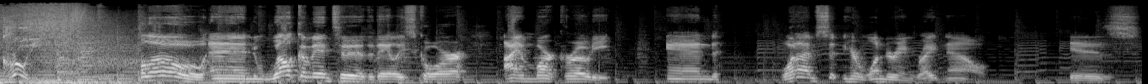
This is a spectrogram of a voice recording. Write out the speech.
Grote. Hello, and welcome into the Daily Score. I am Mark Grote, and what I'm sitting here wondering right now is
